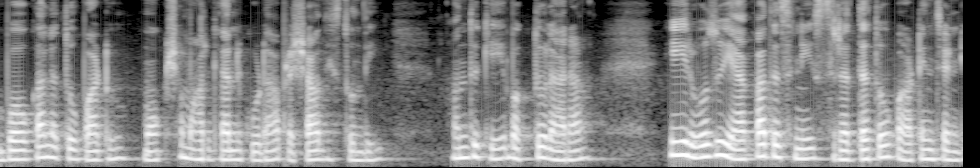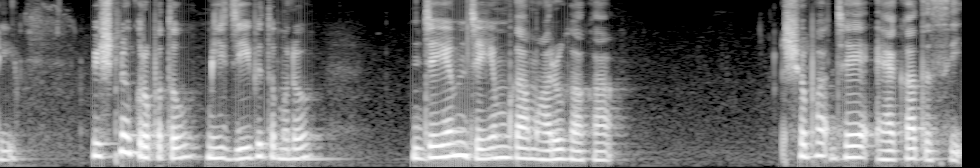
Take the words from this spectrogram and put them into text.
భోగాలతో పాటు మోక్ష మార్గాన్ని కూడా ప్రసాదిస్తుంది. అందుకే భక్తులారా ఈరోజు ఏకాదశిని శ్రద్ధతో పాటించండి. విష్ణు కృపతో మీ జీవితంలో జయం జయంగా మారుగాక. శుభ జయ ఏకాదశి.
